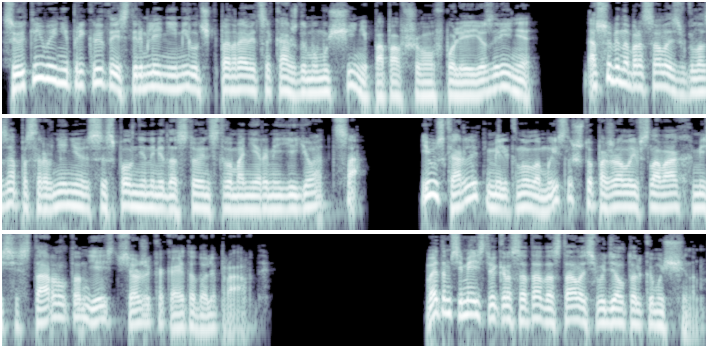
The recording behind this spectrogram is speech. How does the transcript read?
Суетливое и неприкрытое стремление Милочки понравиться каждому мужчине, попавшему в поле ее зрения, особенно бросалось в глаза по сравнению с исполненными достоинства манерами ее отца. И у Скарлетт мелькнула мысль, что, пожалуй, в словах миссис Тарлтон есть все же какая-то доля правды. В этом семействе красота досталась в удел только мужчинам.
